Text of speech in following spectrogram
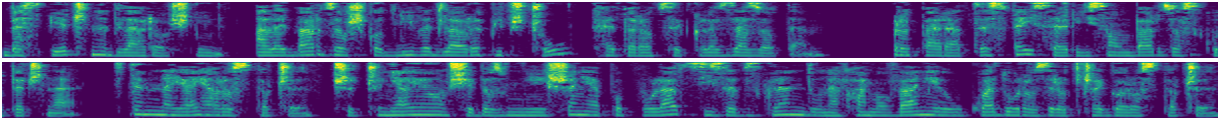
Bezpieczny dla roślin, ale bardzo szkodliwy dla ryb i pszczół. Heterocykle z azotem. Preparaty z tej serii są bardzo skuteczne, w tym na jaja roztoczy. Przyczyniają się do zmniejszenia populacji ze względu na hamowanie układu rozrodczego roztoczy.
